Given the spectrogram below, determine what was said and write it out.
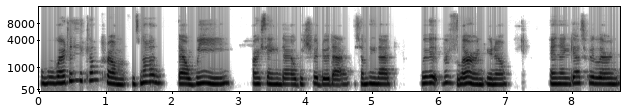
where does it come from? It's not that we are saying that we should do that. It's something that we, we've learned, you know. And I guess we learned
